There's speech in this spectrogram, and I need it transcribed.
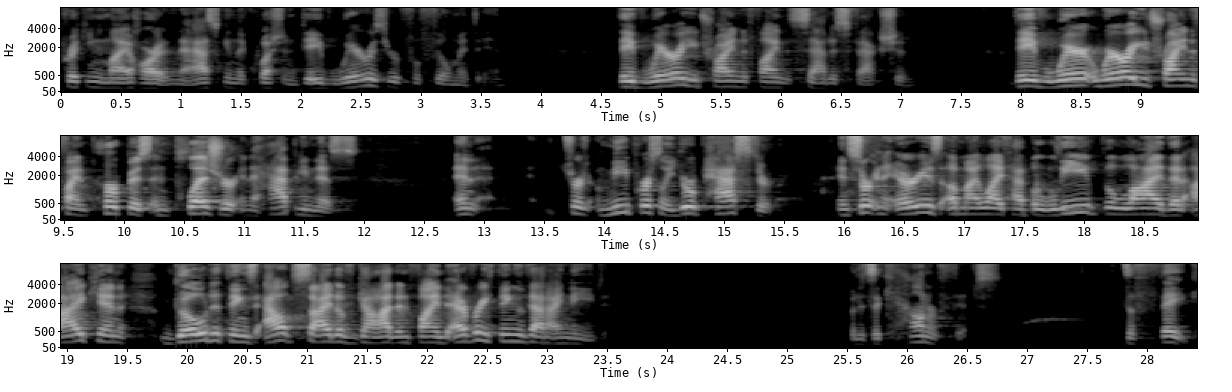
pricking my heart and asking the question Dave, where is your fulfillment in? Dave, where are you trying to find satisfaction? Dave, where, where are you trying to find purpose and pleasure and happiness? And, church, me personally, your pastor, in certain areas of my life, have believed the lie that I can go to things outside of God and find everything that I need. But it's a counterfeit, it's a fake,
